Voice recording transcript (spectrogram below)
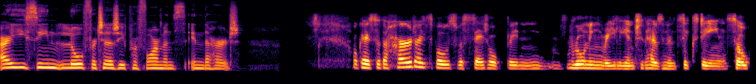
Are you seeing low fertility performance in the herd? Okay, so the herd, I suppose, was set up in running really in 2016. So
